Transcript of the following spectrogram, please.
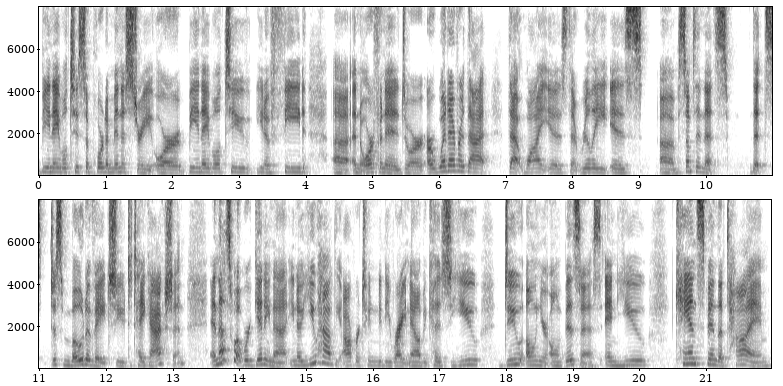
being able to support a ministry or being able to you know feed uh, an orphanage or or whatever that that why is that really is um, something that's that's just motivates you to take action. And that's what we're getting at. You know you have the opportunity right now because you do own your own business and you can spend the time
